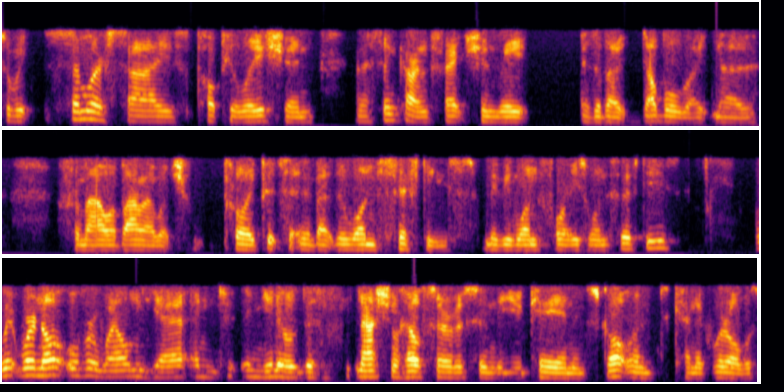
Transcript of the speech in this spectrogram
so we similar size population, and I think our infection rate is about double right now from Alabama, which probably puts it in about the 150s, maybe 140s, 150s. We- We're not overwhelmed yet, and, and you know the National Health Service in the UK and in Scotland, kind of, we're always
